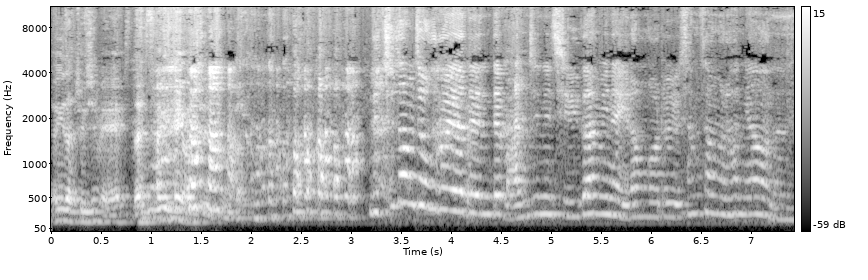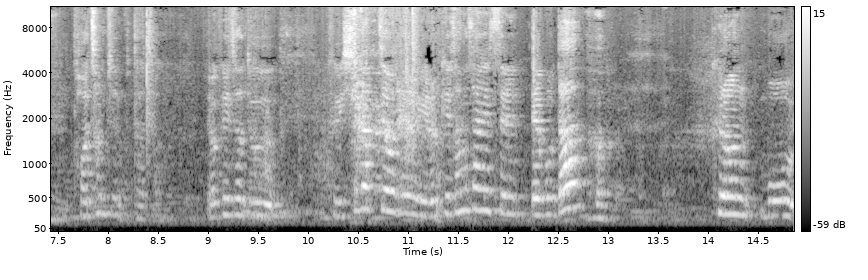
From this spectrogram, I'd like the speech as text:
여기다 조심해. 난 상상이 만지는 근데 추상적으로 해야 되는데 만지는 질감이나 이런 거를 상상을 하면 더 참지 못하죠. 여기서도 그 시각적으로 이렇게 상상했을 때보다 그런 뭐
